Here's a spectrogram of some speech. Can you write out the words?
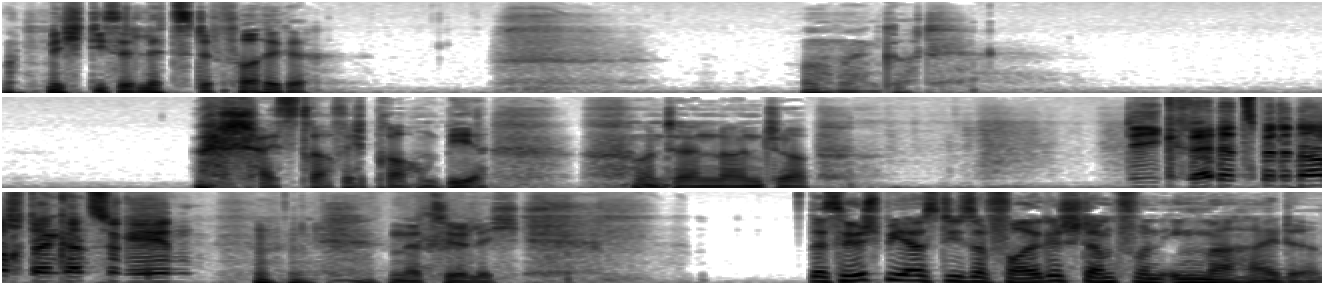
und nicht diese letzte Folge. Oh mein Gott. Ach, scheiß drauf, ich brauche ein Bier und einen neuen Job. Die Credits bitte noch, dann kannst du gehen. Natürlich. Das Hörspiel aus dieser Folge stammt von Ingmar Heide.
